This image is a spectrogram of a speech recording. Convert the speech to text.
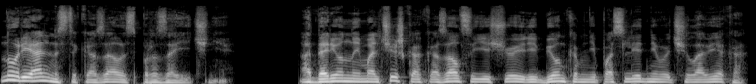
Но реальность оказалась прозаичнее. Одаренный мальчишка оказался еще и ребенком не последнего человека,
